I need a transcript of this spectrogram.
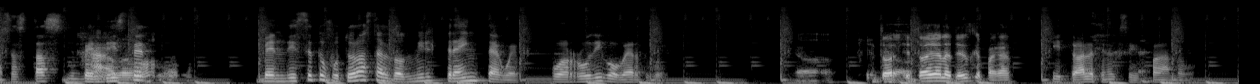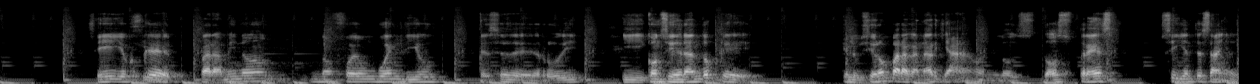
O sea, estás, ah, vendiste, vendiste tu futuro hasta el 2030, güey, por Rudy Gobert, güey. y, todavía le tienes que pagar. Y todavía le tienes que seguir pagando, güey. Sí, yo creo que para mí no, no fue un buen deal ese de Rudy. Y considerando que, que lo hicieron para ganar ya en los dos, tres siguientes años.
